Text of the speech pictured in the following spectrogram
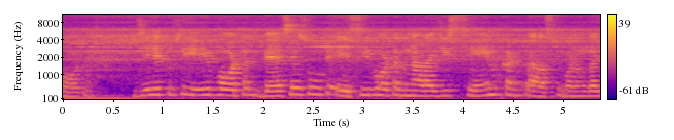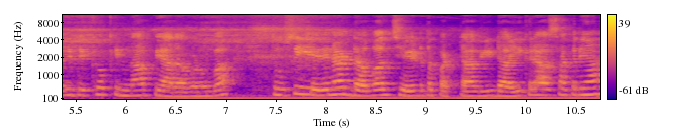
ਬਾਟਮ ਜੇ ਤੁਸੀਂ ਇਹ ਬਾਟਮ ਵੈਸੇ ਸੂਟ ਏਸੀ ਬਾਟਮ ਨਾਲ ਹੈ ਜੀ ਸੇਮ ਕੰਟਰਾਸਟ ਬਣੂਗਾ ਜੀ। ਦੇਖੋ ਕਿੰਨਾ ਪਿਆਰਾ ਬਣੂਗਾ। ਤੁਸੀਂ ਇਹਦੇ ਨਾਲ ਡਬਲ ਸ਼ੇਡ ਦੁਪੱਟਾ ਵੀ ਡਾਈ ਕਰਾ ਸਕਦੇ ਆ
